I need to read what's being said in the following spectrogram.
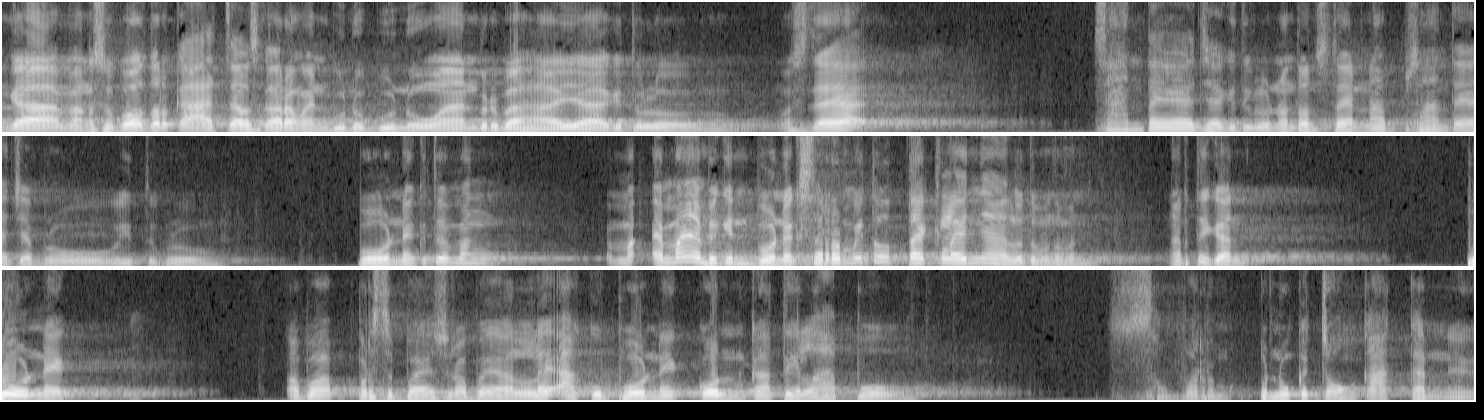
Enggak, memang supporter kacau sekarang main bunuh-bunuhan, berbahaya gitu loh. Maksudnya santai aja gitu loh, nonton stand up santai aja bro, itu bro. Bonek itu emang, emang yang bikin bonek serem itu tagline-nya loh teman-teman. Ngerti kan? Bonek, apa Persebaya Surabaya, le aku bonek kon katilapo. Sewer penuh kecongkakan ya.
